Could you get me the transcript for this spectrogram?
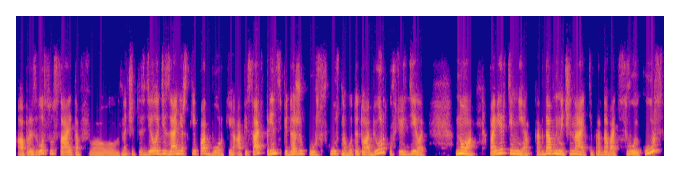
а, производству сайтов, э, значит, сделать дизайнерские подборки, описать, в принципе, даже курс вкусно, вот эту обертку все сделать. Но, поверьте мне, когда вы начинаете продавать свой курс,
